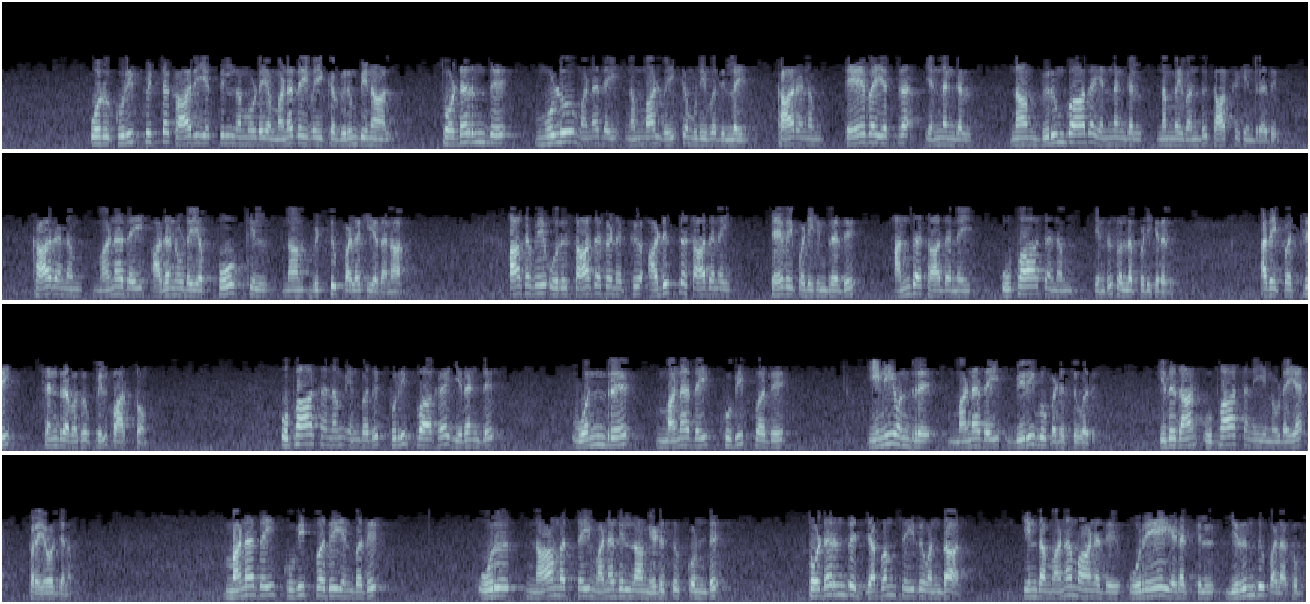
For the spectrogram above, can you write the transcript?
ஒரு குறிப்பிட்ட காரியத்தில் நம்முடைய மனதை வைக்க விரும்பினால் தொடர்ந்து முழு மனதை நம்மால் வைக்க முடிவதில்லை. காரணம் தேவையற்ற எண்ணங்கள். நாம் விரும்பாத எண்ணங்கள் நம்மை வந்து தாக்குகின்றது. காரணம் மனதை அதனுடைய போக்கில் நாம் விட்டு பழகியதனால். ஆகவே ஒரு சாதகனுக்கு அடுத்த சாதனை தேவைப்படுகின்றது. அந்த சாதனை உபாசனம் என்று சொல்லப்படுகிறது. அதை பற்றி சென்ற வகுப்பில் பார்த்தோம். உபாசனம் என்பது குறிப்பாக இரண்டு. ஒன்று மனதை குவிப்பது. இனி ஒன்று மனதை விரிவுபடுத்துவது. இதுதான் உபாசனையினுடைய பிரயோஜனம். மனதை குவிப்பது என்பது ஒரு நாமத்தை மனதில் நாம் எடுத்துக்கொண்டு தொடர்ந்து ஜபம் செய்து வந்தால் இந்த மனமானது ஒரே இடத்தில் இருந்து பழகும்.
